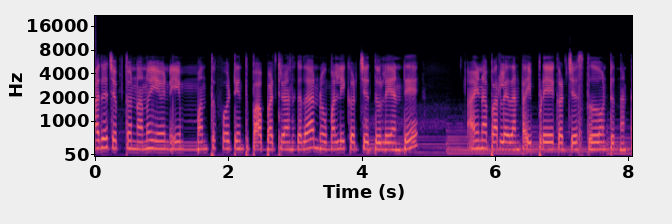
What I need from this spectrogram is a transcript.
అదే చెప్తున్నాను ఏ మంత్ ఫోర్టీన్త్ పాప బర్త్డే ఉంది కదా నువ్వు మళ్ళీ కట్ చేద్దులే అంటే అయినా పర్లేదంట ఇప్పుడే కట్ చేస్తూ ఉంటుందంట.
